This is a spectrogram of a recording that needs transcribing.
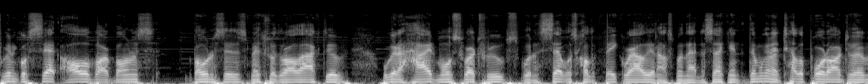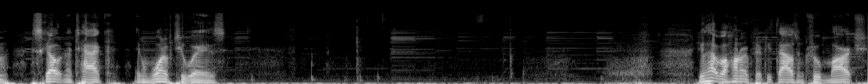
We're gonna go set all of our bonus bonuses, make sure they're all active. We're going to hide most of our troops. We're going to set what's called a fake rally, and I'll explain that in a second. Then we're going to teleport onto him, scout and attack in one of two ways. You'll have a 150,000 troop march.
